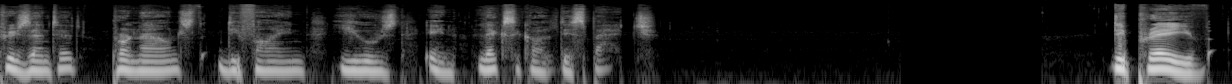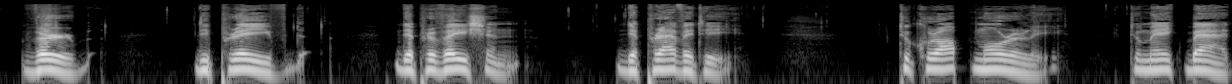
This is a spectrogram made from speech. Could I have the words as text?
presented, pronounced, defined, used in lexical dispatch. Deprave, verb, depraved, depravation, depravity, to corrupt morally, to make bad.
